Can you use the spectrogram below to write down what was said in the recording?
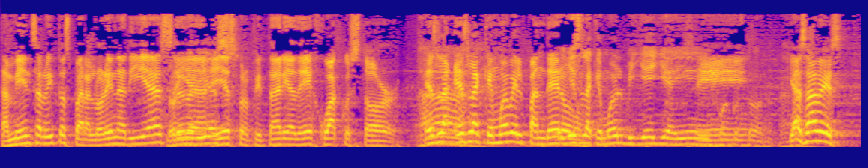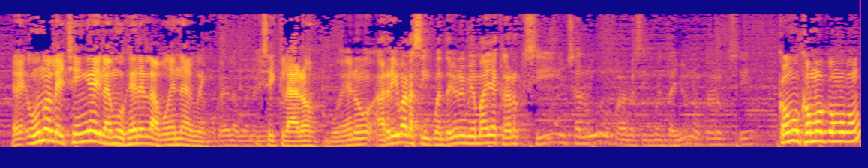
También saluditos para Lorena Díaz. Lorena ella, Díaz. ella es propietaria de Juaco Store. Ah. Es, la, es la que mueve el pandero. Ella es la que mueve el billete ahí en Cultor. Ah. Ya sabes, uno le chinga y la mujer es la buena, güey. mujer es la buena, Sí, claro. Bueno, arriba la 51 y mi Maya, claro que sí. Un saludo para la 51, claro que sí. ¿Cómo, cómo, cómo, cómo?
